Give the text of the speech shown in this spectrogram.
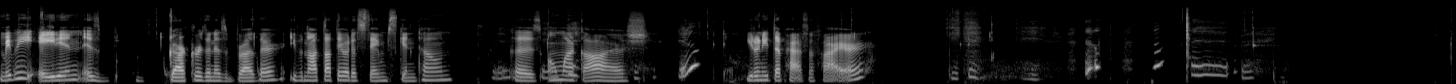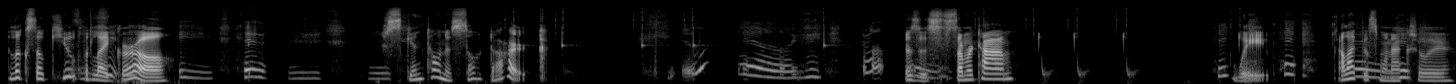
Maybe Aiden is darker than his brother, even though I thought they were the same skin tone. Because, oh my gosh. You don't need the pacifier. It looks so cute, but like, girl. Your skin tone is so dark. Is this summertime? Wait. I like this one actually.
